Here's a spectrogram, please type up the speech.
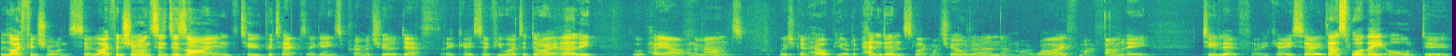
Life insurance. So life insurance is designed to protect against premature death. Okay, so if you were to die early, it will pay out an amount which can help your dependents, like my children and my wife, my family, to live. Okay, so that's what they all do.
